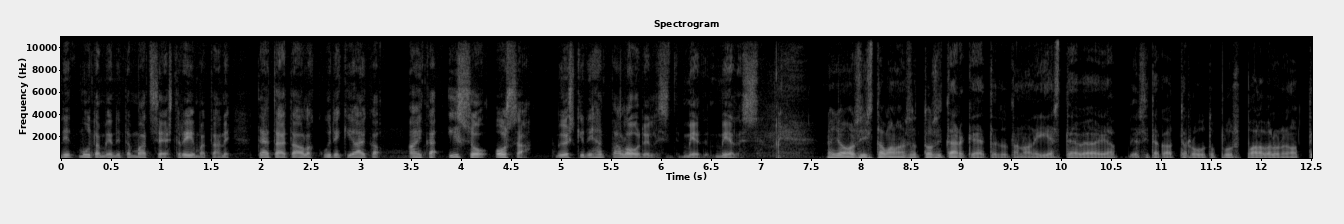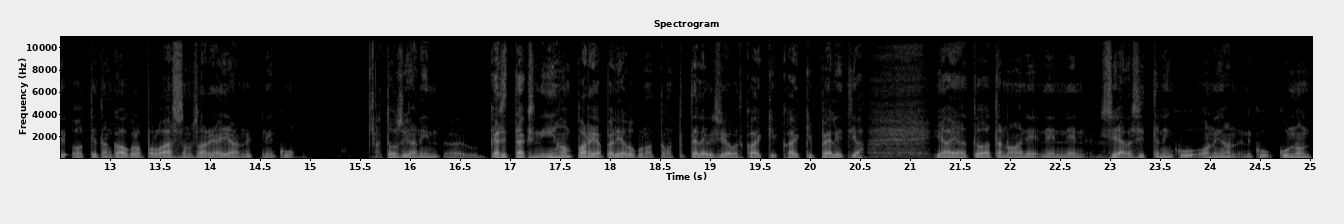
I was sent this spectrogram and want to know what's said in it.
niitä, muutamia niitä matseja striimataan, niin tämä taitaa olla kuitenkin aika, aika iso osa myöskin ihan taloudellisesti mie- mielessä. No joo, siis tavallaan se on tosi tärkeää, että tota, no, niin ISTV ja, ja sitä kautta Ruutu Plus-palvelu niin otti, otti tämän kaukolopallon SM-sarjan ja nyt niin kuin tosiaan niin käsittääkseni ihan paria peliä lukunottamatta televisioivat kaikki, kaikki pelit ja, ja, ja tuota noin, niin, niin, niin, siellä sitten niin kuin on ihan niin kuin kunnon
